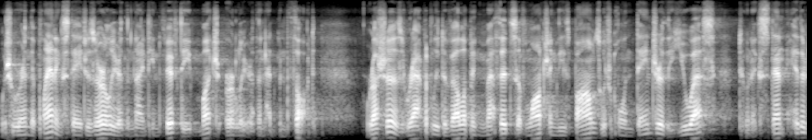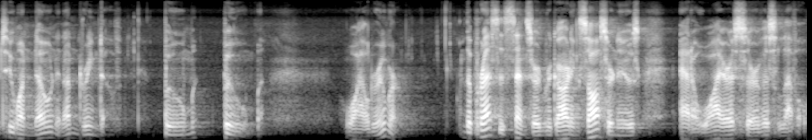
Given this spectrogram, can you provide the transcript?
which were in the planning stages earlier than 1950, much earlier than had been thought. Russia is rapidly developing methods of launching these bombs which will endanger the U.S. to an extent hitherto unknown and undreamed of. Boom, boom. Wild rumor. The press is censored regarding saucer news at a wire service level.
